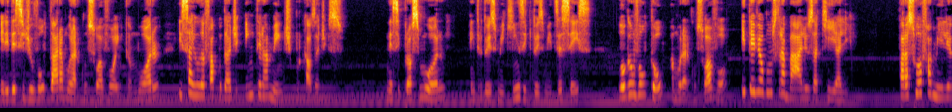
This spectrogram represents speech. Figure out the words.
Ele decidiu voltar a morar com sua avó em Tumwater e saiu da faculdade inteiramente por causa disso. Nesse próximo ano, entre 2015 e 2016, Logan voltou a morar com sua avó e teve alguns trabalhos aqui e ali. Para sua família,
